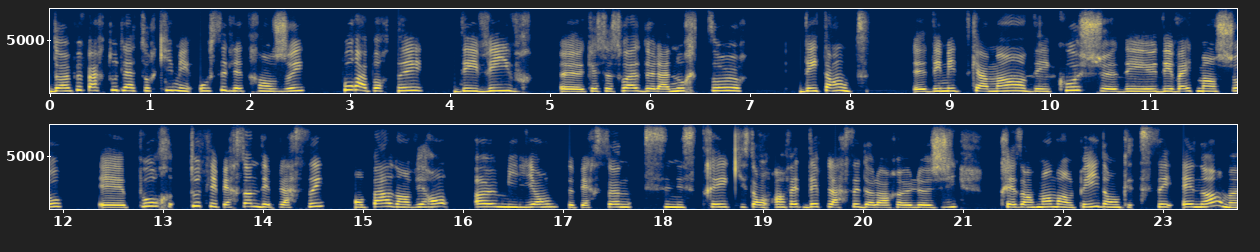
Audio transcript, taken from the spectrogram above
d'un peu partout de la Turquie, mais aussi de l'étranger, pour apporter des vivres, euh, que ce soit de la nourriture, des tentes, des médicaments, des couches, des, des vêtements chauds. Et pour toutes les personnes déplacées, on parle d'environ un million de personnes sinistrées qui sont en fait déplacées de leur euh, logis présentement dans le pays. Donc, c'est énorme.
